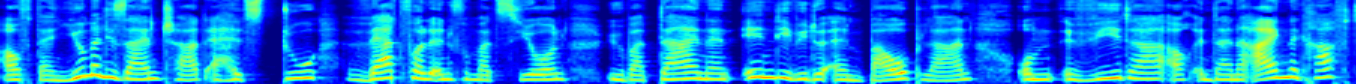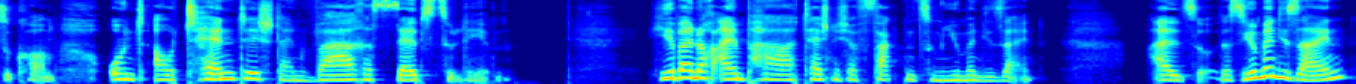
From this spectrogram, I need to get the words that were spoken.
auf dein Human Design Chart erhältst du wertvolle Informationen über deinen individuellen Bauplan, um wieder auch in deine eigene Kraft zu kommen und authentisch dein wahres Selbst zu leben. Hierbei noch ein paar technische Fakten zum Human Design. Also, das Human Design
